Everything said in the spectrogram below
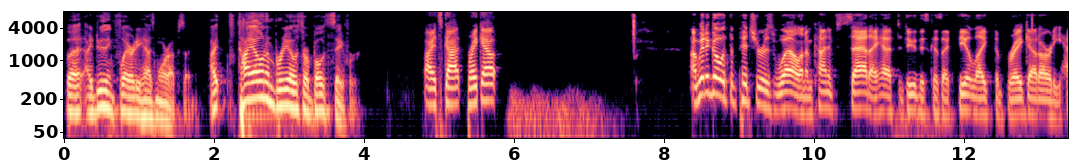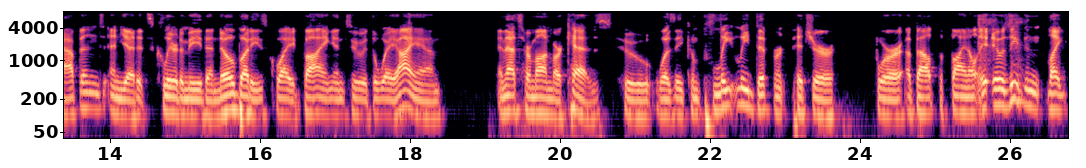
but I do think Flaherty has more upside. I Taillon and Berrios are both safer. All right, Scott, breakout. I'm going to go with the pitcher as well, and I'm kind of sad I have to do this because I feel like the breakout already happened, and yet it's clear to me that nobody's quite buying into it the way I am, and that's German Marquez, who was a completely different pitcher for about the final. It, it was even like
